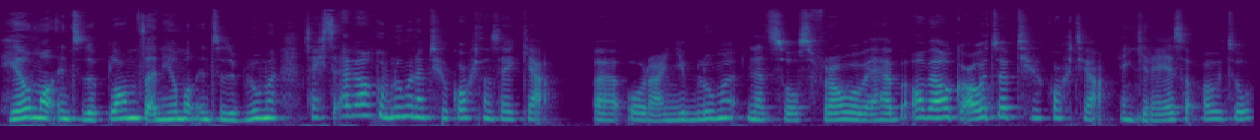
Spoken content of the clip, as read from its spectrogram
helemaal into de planten en helemaal into de bloemen. Zegt ze, en welke bloemen heb je gekocht? Dan zeg ik, ja, uh, oranje bloemen, net zoals vrouwen wij hebben. Oh, welke auto heb je gekocht? Ja, een grijze auto.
